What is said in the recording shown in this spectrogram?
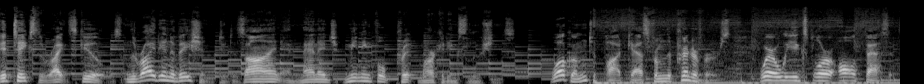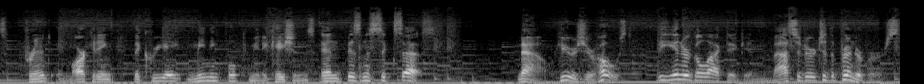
It takes the right skills and the right innovation to design and manage meaningful print marketing solutions. Welcome to Podcast from the Printerverse, where we explore all facets of print and marketing that create meaningful communications and business success. Now, here's your host, the intergalactic ambassador to the Printerverse,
